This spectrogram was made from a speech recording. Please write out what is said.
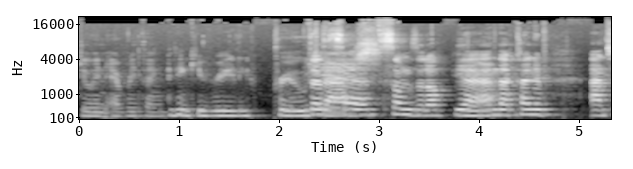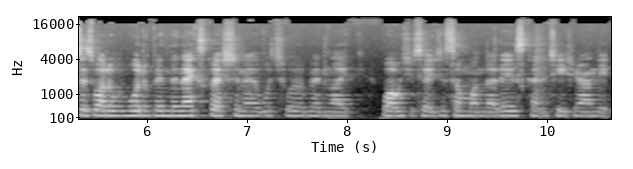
doing everything. I think you've really proved That that. sums it up, yeah. Yeah. and that kind of answers what would have been the next question, uh, which would have been like, what would you say to someone that is kind of teetering on the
